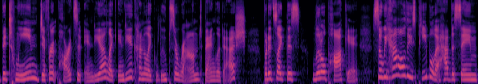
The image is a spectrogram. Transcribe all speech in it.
between different parts of India. Like India kind of like loops around Bangladesh, but it's like this little pocket. So we have all these people that have the same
